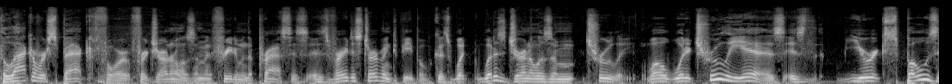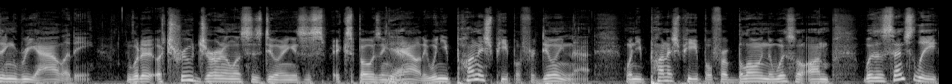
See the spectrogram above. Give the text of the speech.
the lack of respect for, for journalism and freedom of the press is, is very disturbing to people because what, what is journalism truly? Well, what it truly is, is you're exposing reality. What a, a true journalist is doing is exposing Yeah. reality. When you punish people for doing that, when you punish people for blowing the whistle on what is essentially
